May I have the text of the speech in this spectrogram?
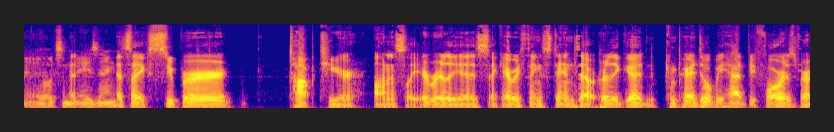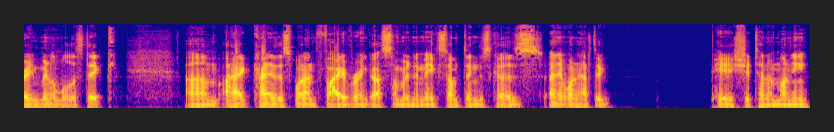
It looks amazing. It's like super top tier, honestly. It really is. Like everything stands out really good compared to what we had before. Is very minimalistic. Um, I kind of just went on Fiverr and got somebody to make something just because I didn't want to have to pay a shit ton of money.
